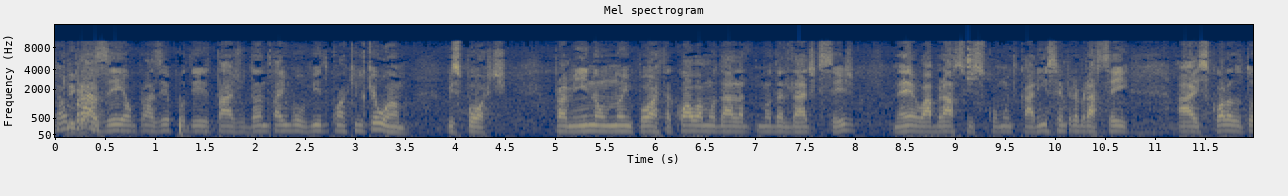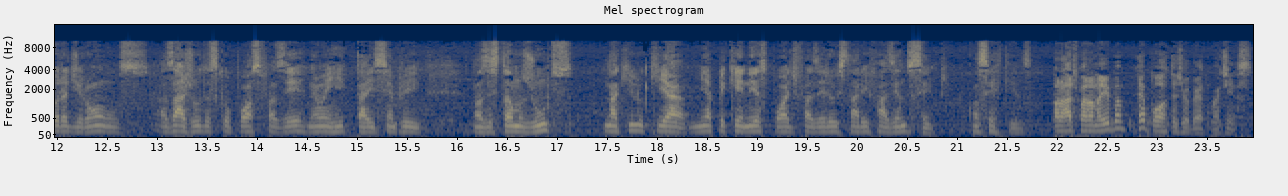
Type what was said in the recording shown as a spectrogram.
É um Obrigado. prazer, é um prazer poder estar ajudando, estar envolvido com aquilo que eu amo, o esporte. Para mim, não, não importa qual a modalidade que seja, né? Eu abraço isso com muito carinho, sempre abracei a Escola Doutora Diron, os, as ajudas que eu posso fazer, né? O Henrique está aí sempre, nós estamos juntos naquilo que a minha pequenez pode fazer, eu estarei fazendo sempre, com certeza. Para a Rádio Paranaíba, repórter Gilberto Martins.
